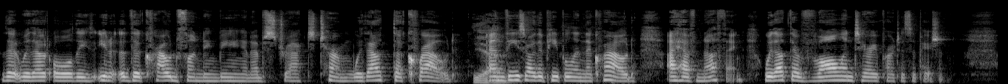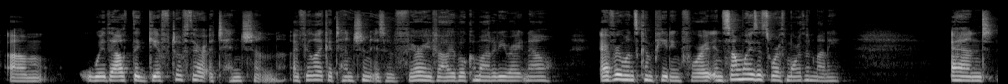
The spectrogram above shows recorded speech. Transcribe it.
that without all these, you know, the crowdfunding being an abstract term, without the crowd, Yeah. and these are the people in the crowd, I have nothing. Without their voluntary participation, um, without the gift of their attention. I feel like attention is a very valuable commodity right now. Everyone's competing for it. In some ways, it's worth more than money. And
